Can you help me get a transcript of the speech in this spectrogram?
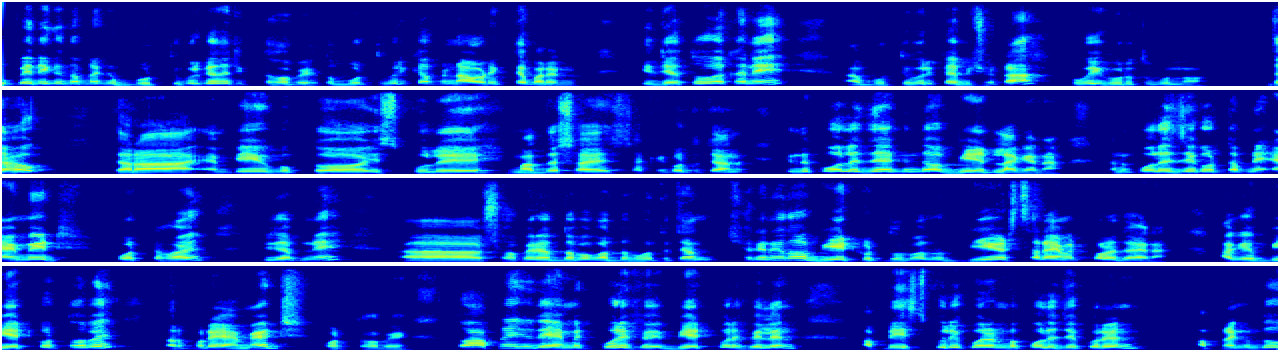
ওপেনে কিন্তু আপনাকে ভর্তি পরীক্ষাতে টিকতে হবে। তো ভর্তি পরীক্ষা আপনি নাও টিকতে পারেন। যেহেতু এখানে ভর্তি পরীক্ষার বিষয়টা খুবই গুরুত্বপূর্ণ। যাই হোক যারা এমপিভুক্ত স্কুলে, মাদ্রাসায় চাকরি করতে চান, কিন্তু কলেজে কিন্তু বিএড লাগে না। কারণ কলেজে করতে আপনি এমএড করতে হয়, যদি আপনি সরকারি অধ্যাপক অধ্যাপক হতে চান, সেখানে তো বিএড করতে হবে। বিএড ছাড়া এমএড করা যায় না। আগে বিএড করতে হবে, তারপরে এমএড করতে হবে। তো আপনি যদি এমএড করে বিএড করে ফেলেন, আপনি স্কুলে করেন বা কলেজে করেন, আপনার কিন্তু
